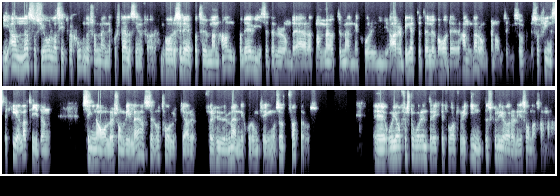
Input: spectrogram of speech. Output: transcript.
i alla sociala situationer som människor ställs inför, vare sig det är på tu man hand på det viset eller om det är att man möter människor i arbetet eller vad det handlar om för någonting, så, så finns det hela tiden signaler som vi läser och tolkar för hur människor omkring oss uppfattar oss. Eh, och jag förstår inte riktigt varför vi inte skulle göra det i sådana sammanhang.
